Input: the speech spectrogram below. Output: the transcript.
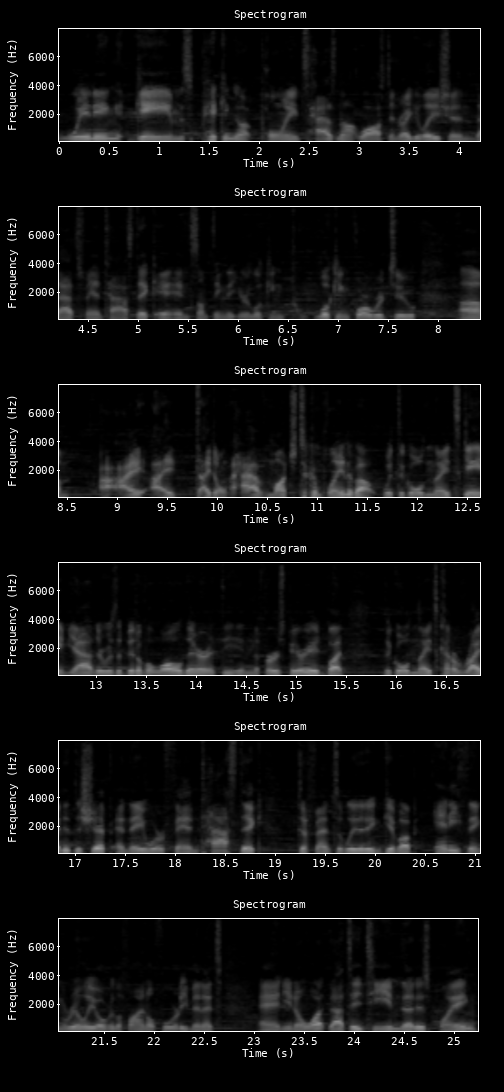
winning games, picking up points, has not lost in regulation. That's fantastic and, and something that you're looking looking forward to. Um, I, I I don't have much to complain about with the Golden Knights game. Yeah, there was a bit of a lull there at the in the first period, but the Golden Knights kind of righted the ship and they were fantastic defensively. They didn't give up anything really over the final 40 minutes. And you know what? That's a team that is playing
